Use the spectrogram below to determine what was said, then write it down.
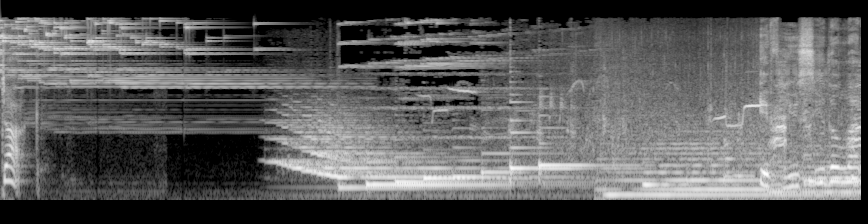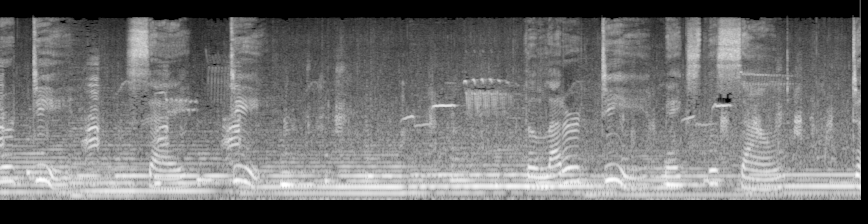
Duck. If you see the letter D, say D. The letter D makes the sound D.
